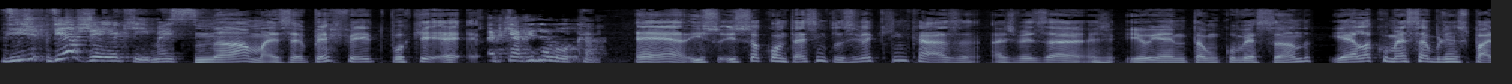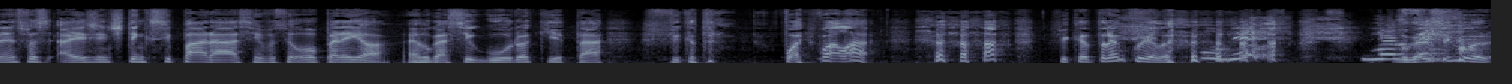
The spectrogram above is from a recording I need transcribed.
Viajei aqui, mas Não, mas é perfeito, porque é, é porque a vida é louca. É, isso, isso acontece inclusive aqui em casa. Às vezes a, eu e a Ana estamos conversando e aí ela começa a abrir uns parênteses, aí a gente tem que se parar assim, você, ô, oh, peraí, ó, é lugar seguro aqui, tá? Fica, pode falar. Fica tranquila. Você... Lugar seguro.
